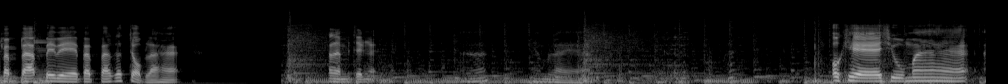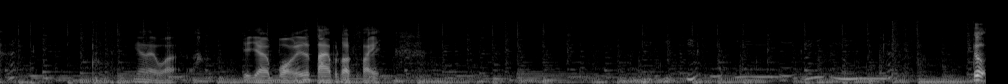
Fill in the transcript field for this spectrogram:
แป๊บแป๊บเบเบแป๊บแป๊บก็จบแล้วฮะ อะไรมันจะไงฮะทำอะไรอะ โอเค ชิวมากฮะนี่อะไรวะอย่าอย่าบอกเลยจะตายเพราะหลอดไฟเออ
